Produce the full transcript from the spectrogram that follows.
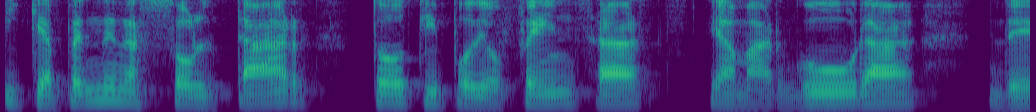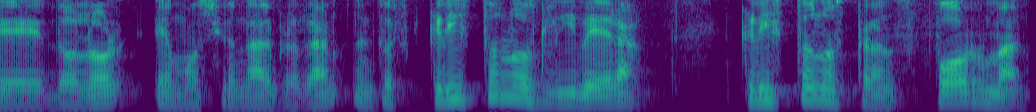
y que aprenden a soltar todo tipo de ofensas, de amargura, de dolor emocional, ¿verdad? Entonces Cristo nos libera, Cristo nos transforma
